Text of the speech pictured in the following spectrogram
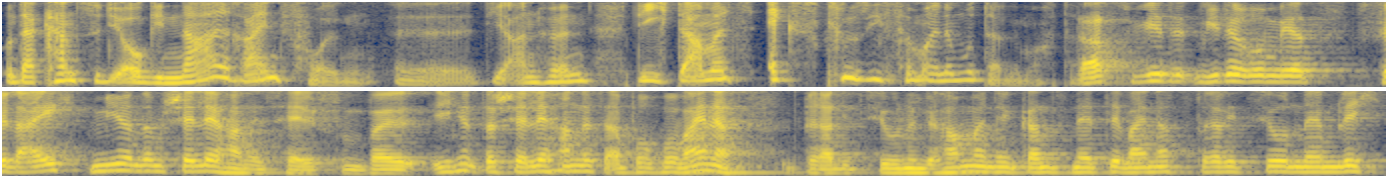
Und da kannst du die Originalreihenfolgen äh, dir anhören, die ich damals exklusiv für meine Mutter gemacht habe. Das wird wiederum jetzt vielleicht mir und dem Schelle Hannes helfen, weil ich und der Schelle Hannes, apropos Weihnachtstraditionen, wir haben eine ganz nette Weihnachtstradition, nämlich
